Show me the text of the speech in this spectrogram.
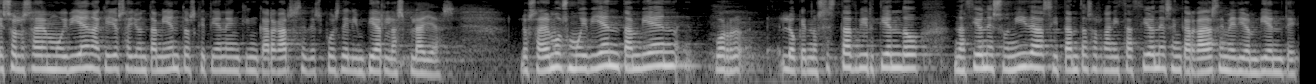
Eso lo saben muy bien aquellos ayuntamientos que tienen que encargarse después de limpiar las playas. Lo sabemos muy bien también por lo que nos está advirtiendo Naciones Unidas y tantas organizaciones encargadas de medio ambiente,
